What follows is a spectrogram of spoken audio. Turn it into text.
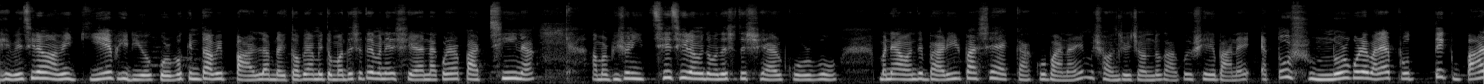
ভেবেছিলাম আমি গিয়ে ভিডিও করব, কিন্তু আমি পারলাম না। তবে আমি তোমাদের সাথে মানে শেয়ার না করে আর পারছি না। আমার ভীষণ ইচ্ছে ছিল আমি তোমাদের সাথে শেয়ার করব। মানে আমাদের বাড়ির পাশে এক কাকু বানায়, সঞ্জয় চন্দ্র কাকু, সে বানায়, এত সুন্দর করে বানায় আর প্রত্যেকবার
